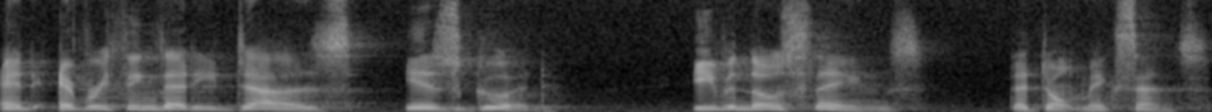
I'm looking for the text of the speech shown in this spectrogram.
and everything that He does is good even those things that don't make sense.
